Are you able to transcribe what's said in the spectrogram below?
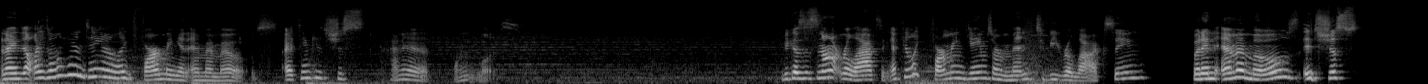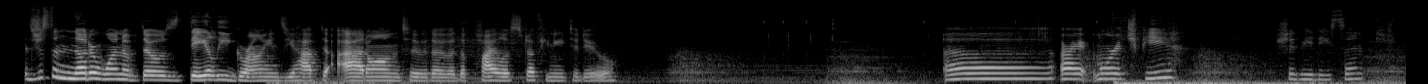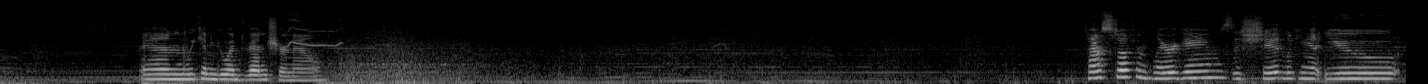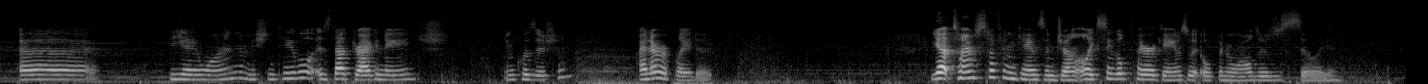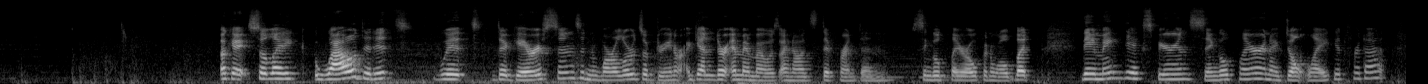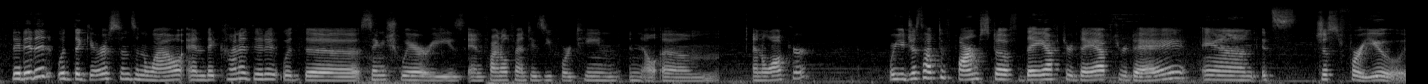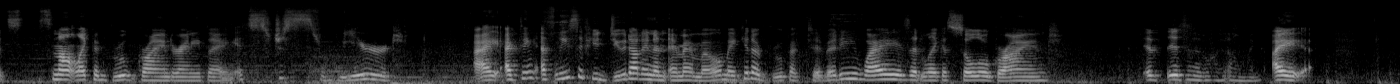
And I don't, I don't even think I like farming in MMOs. I think it's just kind of pointless. Because it's not relaxing. I feel like farming games are meant to be relaxing. But in MMOs, it's just it's just another one of those daily grinds you have to add on to the, the pile of stuff you need to do. Uh, alright, more HP. Should be decent. And we can go adventure now. Time stuff in player games is shit. Looking at you, uh, DAI mission table. Is that Dragon Age Inquisition? I never played it. Yeah, time stuff in games in general, like single player games with open worlds is just silly. Okay, so like WoW did it with the garrisons and Warlords of Draenor. Again, they're MMOs. I know it's different than single player open world, but they make the experience single player, and I don't like it for that. They did it with the garrisons in WoW, and they kind of did it with the sanctuaries in Final Fantasy XIV and um, Endwalker, where you just have to farm stuff day after day after day, and it's just for you. It's it's not like a group grind or anything. It's just weird. I, I think at least if you do that in an MMO, make it a group activity. Why is it like a solo grind? It, it's oh my I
